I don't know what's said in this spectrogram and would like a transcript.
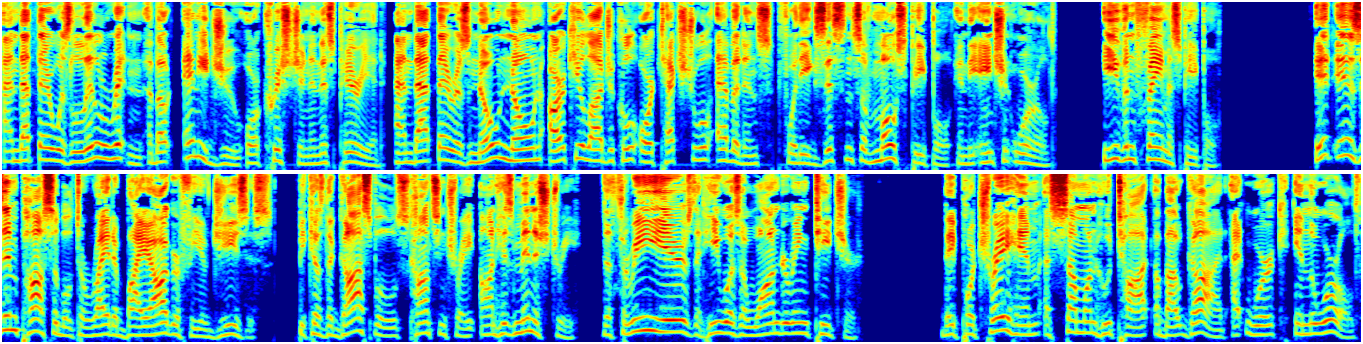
and that there was little written about any Jew or Christian in this period, and that there is no known archaeological or textual evidence for the existence of most people in the ancient world, even famous people. It is impossible to write a biography of Jesus because the Gospels concentrate on his ministry, the three years that he was a wandering teacher. They portray him as someone who taught about God at work in the world,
